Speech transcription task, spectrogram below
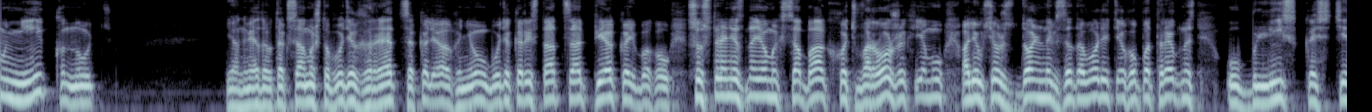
ўнікнуць. Ён ведаў таксама, што будзе грэцца каля агню, будзе карыстацца апекай багоў, сустрэне знаёмых сабак, хоць варожых яму, але ўсё ж здольных задаволіць яго патрэбнасць у блізкасці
